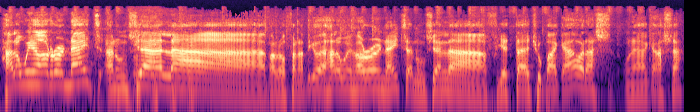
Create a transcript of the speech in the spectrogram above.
Halloween Horror Nights anuncia la. Para los fanáticos de Halloween Horror Nights, anuncian la fiesta de Chupacabras, una casa,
